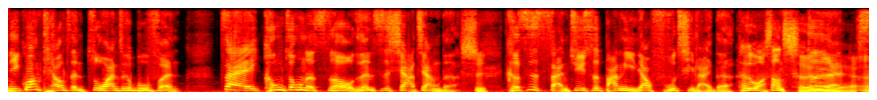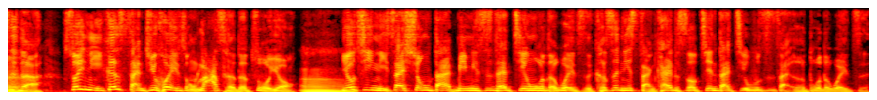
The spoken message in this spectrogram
你光调整做完这个部分，在空中的时候人是下降的，是，可是伞具是把你要扶起来的，它是往上扯你，是的，所以你跟伞具会有一种拉扯的作用，嗯，尤其你在胸带明明是在肩窝的位置，可是你散开的时候，肩带几乎是在耳朵的位置。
